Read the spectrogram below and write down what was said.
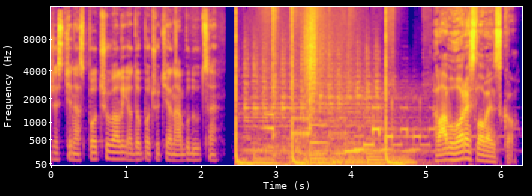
že ste nás počúvali a do počutia na budúce. Hlavu hore Slovensko.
